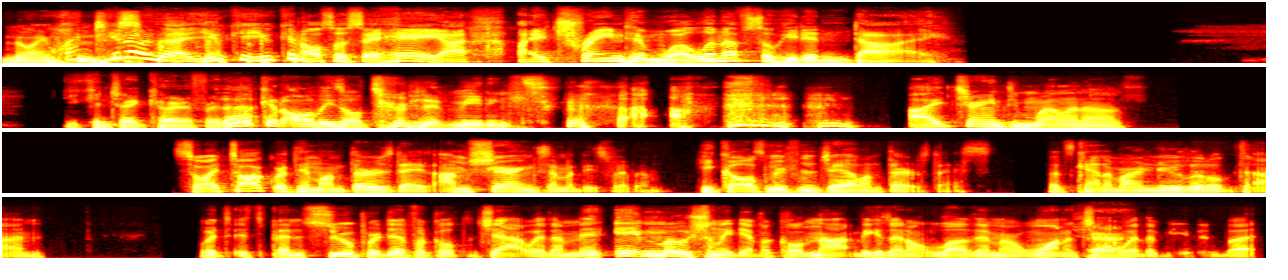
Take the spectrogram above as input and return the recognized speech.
knowing when uh, to You know that you can you can also say, hey, I I trained him well enough so he didn't die. You can take credit for that. Look at all these alternative meetings. I trained him well enough. So I talk with him on Thursdays. I'm sharing some of these with him. He calls me from jail on Thursdays. That's kind of our new little time. Which it's been super difficult to chat with him. It, emotionally difficult, not because I don't love him or want to Sure. chat with him even, but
